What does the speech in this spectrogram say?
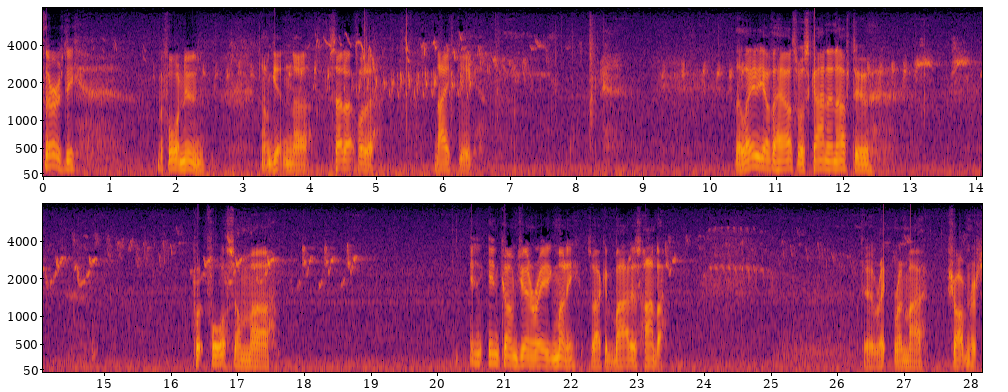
Thursday before noon. I'm getting uh, set up for the knife gig. The lady of the house was kind enough to put forth some uh, in income generating money so I can buy this Honda to run my sharpeners.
